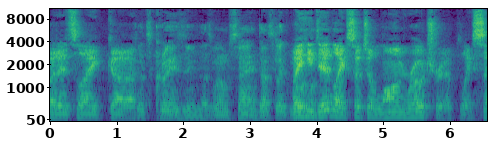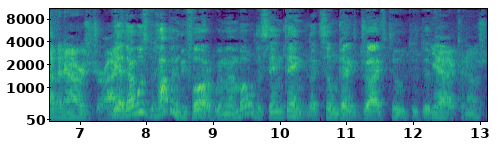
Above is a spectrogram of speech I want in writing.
But it's like. Uh, That's crazy. That's what I'm saying. That's like. but he did like such a long road trip, like seven hours drive. Yeah, that was happened before. Remember the same thing? Like some guy drive too to the, Yeah, Kenosha.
